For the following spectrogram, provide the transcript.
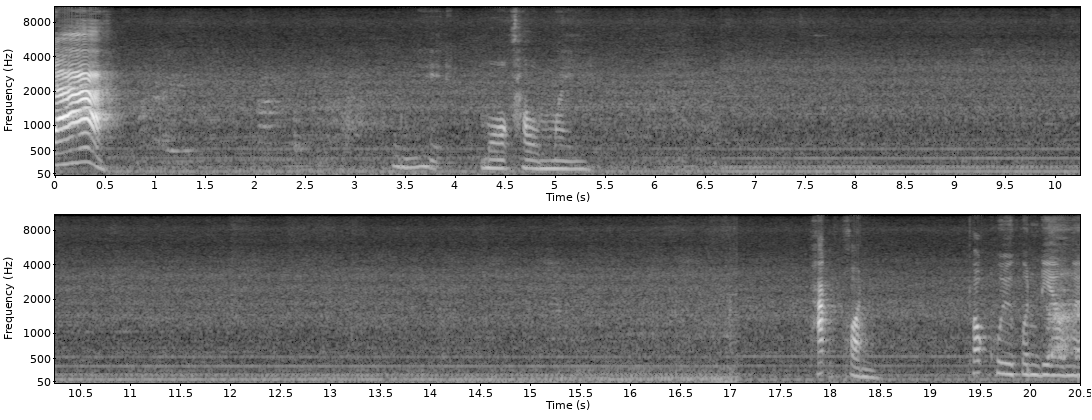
จ้าวันนี้ อเข่าใหม่ พักผ่อน เพราะคุยคนเดียวไง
